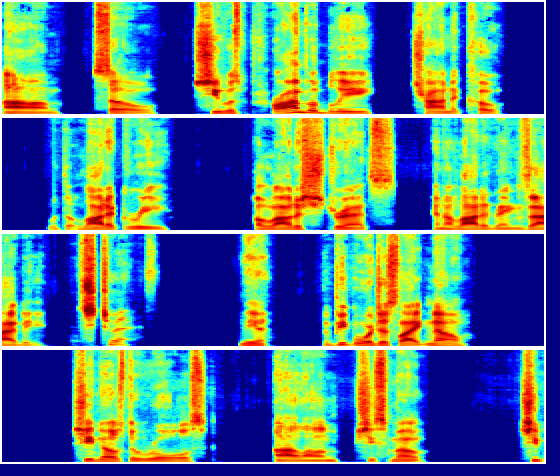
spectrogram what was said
Um, so she was probably trying to cope with a lot of grief, a lot of stress, and a lot of anxiety. Stress. Yeah. The people were just like, no, she knows the rules. Um, she smoked. She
